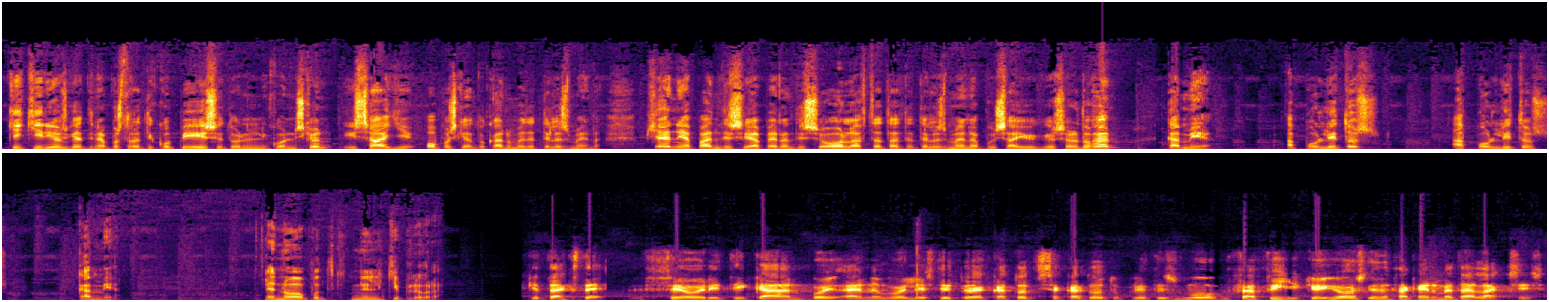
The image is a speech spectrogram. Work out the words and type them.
και κυρίως για την αποστρατικοποίηση των ελληνικών νησιών εισάγει όπως και να το κάνουμε τετελεσμένα. Ποια είναι η απάντηση απέναντι σε όλα αυτά τα τετελεσμένα που εισάγει ο κ. Ερντογάν, Καμία. Απολύτως Απολύτως καμία. Ενώ από την ελληνική πλευρά. Κοιτάξτε, θεωρητικά αν εμβολιαστεί το 100% του πληθυσμού θα φύγει και ο ιός και δεν θα κάνει μεταλλάξεις.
